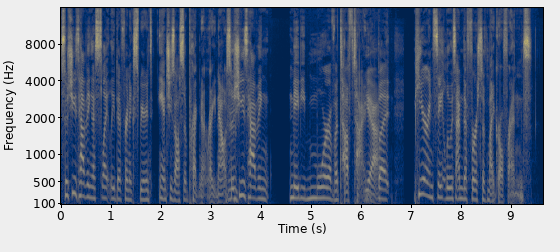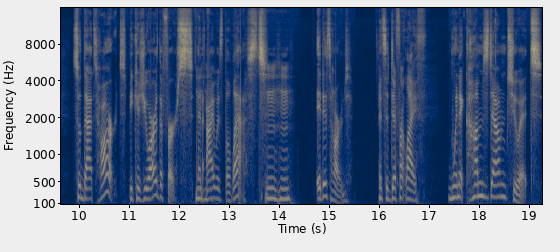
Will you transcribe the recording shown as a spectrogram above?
so she's having a slightly different experience, and she's also pregnant right now, so she's having maybe more of a tough time. Yeah. but here in St. Louis, I'm the first of my girlfriends. So that's hard because you are the 1st and I was the last. Mm-hmm. is hard It's a different life. when it comes down to it.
